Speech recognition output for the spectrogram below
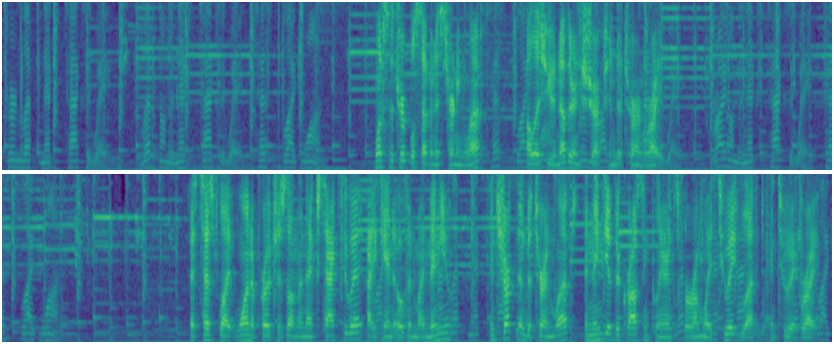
turn left next taxiway. Left on the next taxiway, test flight 1. Once the 777 is turning left, I'll issue another instruction to turn right. Right on the next taxiway, test flight 1. As test flight 1 approaches on the next taxiway, I again open my menu, instruct them to turn left, and then give the crossing clearance for runway 28 left and 28 right.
